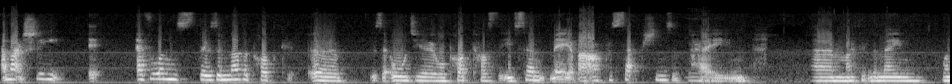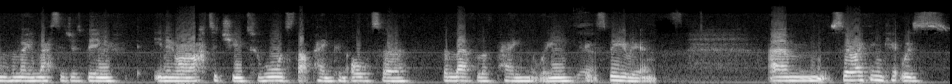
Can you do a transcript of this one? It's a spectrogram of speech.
and actually, it, everyone's there's another podcast, uh, is it audio or podcast that you sent me about our perceptions of mm. pain. Um, I think the main one of the main messages being if you know our attitude towards that pain can alter the level of pain that we yeah. experience. Um, so I think it was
